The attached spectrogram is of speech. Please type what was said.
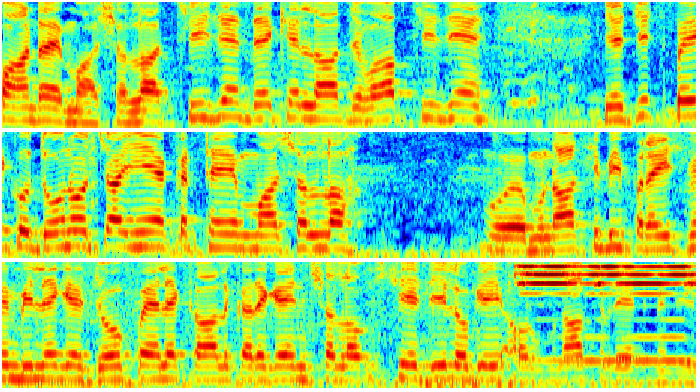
पांडा है, माशाल्लाह। चीज़ें देखें, लाजवाब चीज़ें। ये जिस भाई को दोनों चाहिए इकट्ठे, माशाल्लाह। मुनासिबी प्राइस में मिलेंगे। जो पहले कॉल करेगा, इंशाल्लाह उसी डील होगी और मुनासिब रेट में डील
